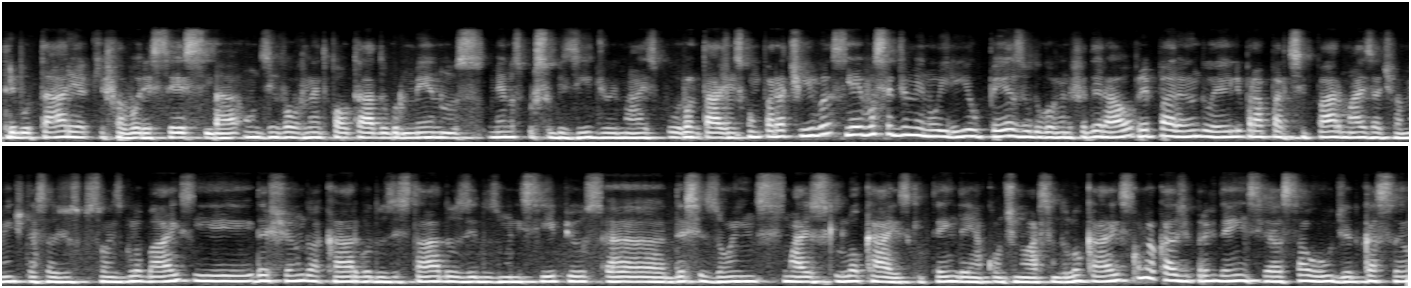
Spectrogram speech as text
tributária que favorecesse uh, um desenvolvimento pautado por menos, menos por subsídio e mais por vantagens comparativas. E aí você diminuiria o peso do governo federal, preparando ele para participar mais ativamente dessas discussões globais e deixando a cargo dos estados e dos municípios uh, decisões mais locais, que tendem a continuar sendo locais, como é o caso de previdência, saúde, educação,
